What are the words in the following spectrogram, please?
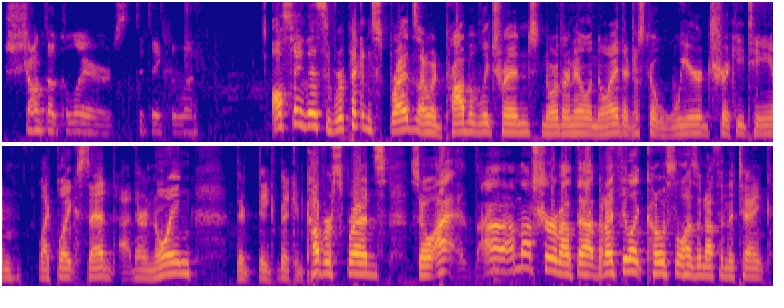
Chanticleers to take the win. I'll say this: if we're picking spreads, I would probably trend Northern Illinois. They're just a weird, tricky team. Like Blake said, uh, they're annoying. They're, they they can cover spreads, so I, I am not sure about that. But I feel like Coastal has enough in the tank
